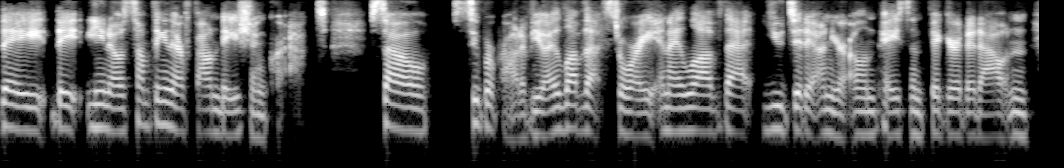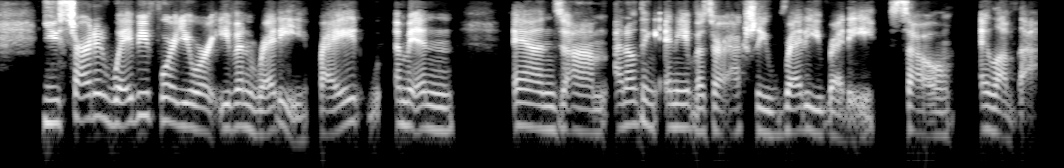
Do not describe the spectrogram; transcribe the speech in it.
they they you know something their foundation cracked. So super proud of you. I love that story and i love that you did it on your own pace and figured it out and you started way before you were even ready right? I mean and um, i don't think any of us are actually ready ready so i love that.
